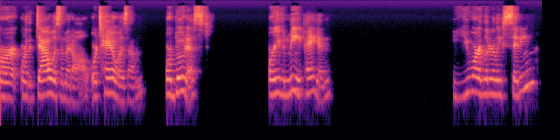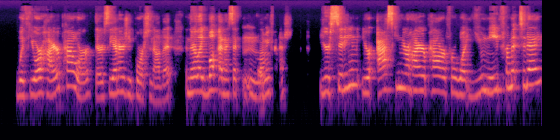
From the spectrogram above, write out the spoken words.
or or the Taoism at all, or Taoism, or Buddhist, or even me, pagan. You are literally sitting with your higher power. There's the energy portion of it. And they're like, well, and I said, let me finish. You're sitting, you're asking your higher power for what you need from it today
